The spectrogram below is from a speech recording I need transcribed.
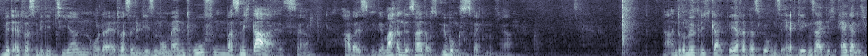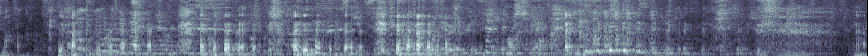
mit etwas meditieren oder etwas in diesem Moment rufen, was nicht da ist? Ja? Aber es, wir machen das halt aus Übungszwecken. Ja? Eine andere Möglichkeit wäre, dass wir uns gegenseitig ärgerlich machen. Ja. ja.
